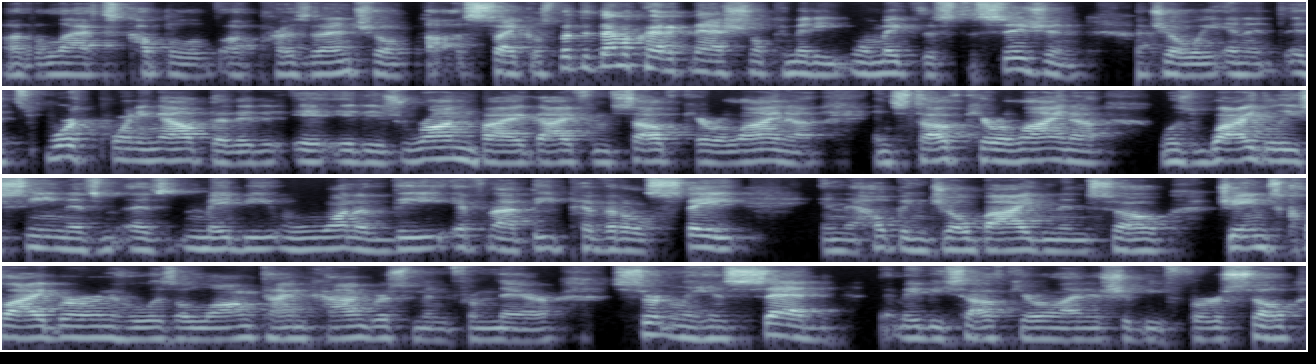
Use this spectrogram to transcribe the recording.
uh, the last couple of uh, presidential uh, cycles. But the Democratic National Committee will make this decision, Joey, and it, it's worth pointing out that it, it, it is run by a guy from South Carolina, and South Carolina was widely seen as, as maybe one of the, if not the pivotal state in helping Joe Biden. And so James Clyburn, who was a longtime congressman from there, certainly has said that maybe South Carolina should be first. So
